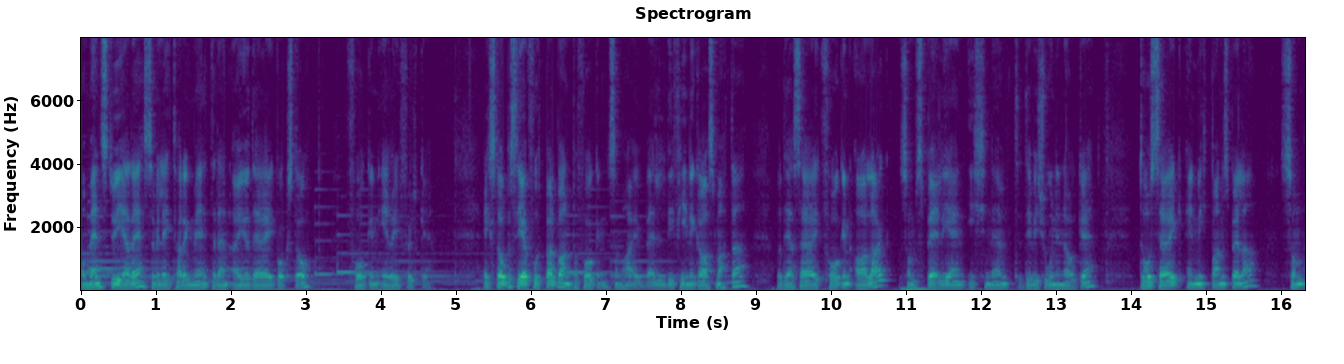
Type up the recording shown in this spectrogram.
Og mens du gjør det, så vil jeg ta deg med til den øya der jeg vokste opp, Fågen i Ryfylke. Jeg står på sida av fotballbanen på Fågen, som har ei veldig fin gressmatte. Og der ser jeg Fågen A-lag, som spiller i en ikke nevnt divisjon i Norge. Da ser jeg en midtbanespiller som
